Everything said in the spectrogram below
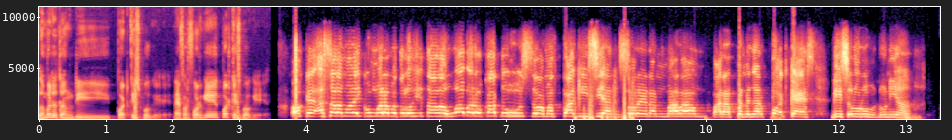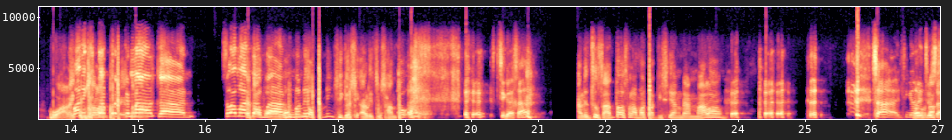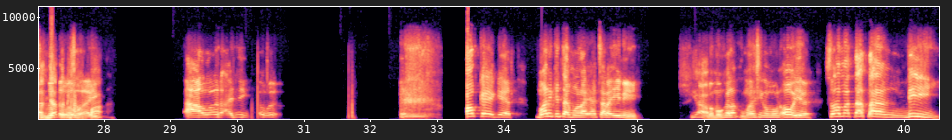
Selamat datang di Podcast Boget. Never forget Podcast Boget. Oke, assalamualaikum warahmatullahi taala wabarakatuh. Selamat pagi, siang, sore, dan malam para pendengar podcast di seluruh dunia. Mari kita perkenalkan. Selamat Eta datang. omong mana opening sih si Alit Susanto. Ciga sa? Alit Susanto selamat pagi, siang dan malam. Sa, anjing lucu Barudak senja tuh. Awe, anjing. Awe. Oke, Get. Mari kita mulai acara ini. Siap. Ngomong aku masih ngomong. Oh iya, selamat datang di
